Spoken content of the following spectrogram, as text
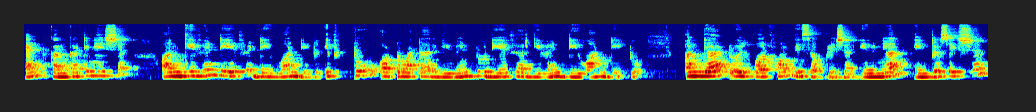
and concatenation on given DFA D1, D2. If two automata are given, two DFA are given D1, D2, on that we will perform this operation union, intersection,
